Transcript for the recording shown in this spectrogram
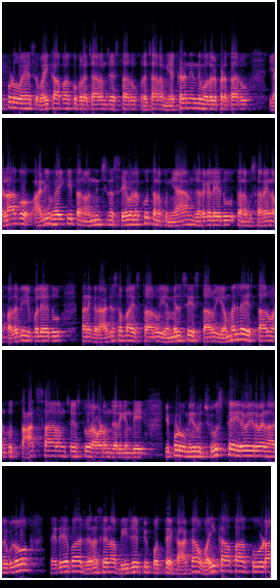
ఎప్పుడు వైఎస్ వైకాపాకు ప్రచారం చేస్తారు? ప్రచారం ఎక్కడి నుండి మొదలు పెడతారు? ఎలాగో అలీభాయ్కి తను అందించిన సేవలకు తనకు న్యాయం జరగలేదు తనకు సరైన పదవి ఇవ్వలేదు తనకి రాజ్యసభ ఇస్తారు ఎమ్మెల్సీ ఇస్తారు ఎమ్మెల్యే ఇస్తారు అంటూ తాత్సారం చేస్తూ రావడం జరిగింది. ఇప్పుడు మీరు చూస్తే ఇరవై ఇరవై నాలుగులో తెదేపా జనసేన బీజేపీ పొత్తే కాక వైకాపా కూడా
